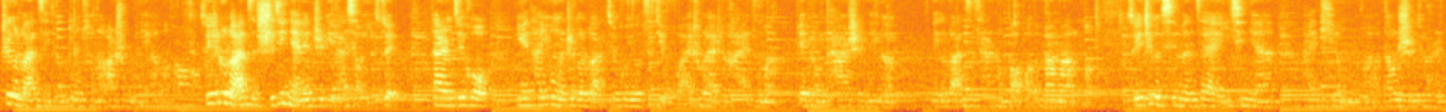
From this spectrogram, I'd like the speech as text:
这个卵子已经冻存了二十五年了，所以这个卵子实际年龄只比她小一岁。但是最后，因为她用了这个卵，最后又自己怀出来这个孩子嘛，变成她是那个那个卵子产生宝宝的妈妈了嘛。所以这个新闻在一七年还挺啊，当时就是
